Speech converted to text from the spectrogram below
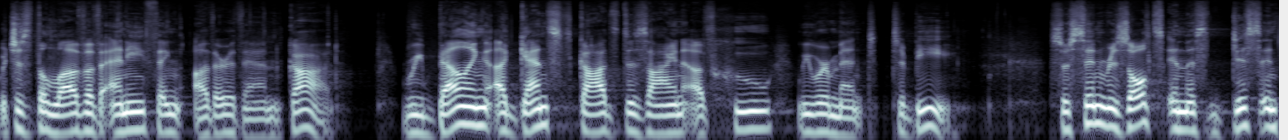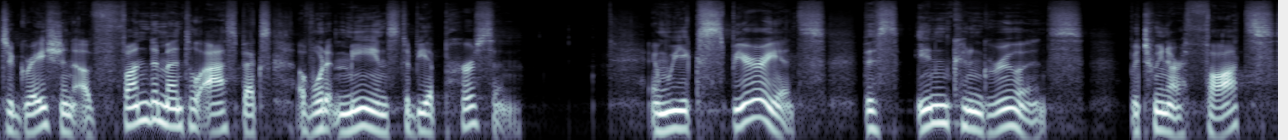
which is the love of anything other than God, rebelling against God's design of who we were meant to be. So sin results in this disintegration of fundamental aspects of what it means to be a person. And we experience this incongruence between our thoughts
